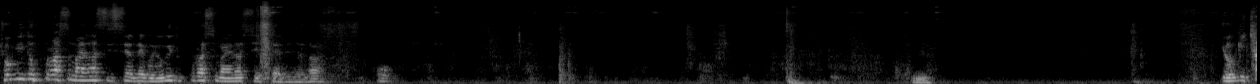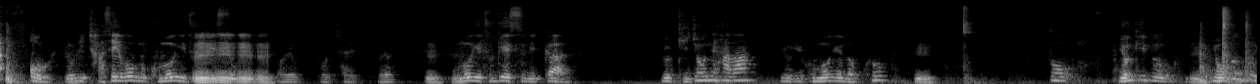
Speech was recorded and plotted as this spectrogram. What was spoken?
저기도 플러스 마이너스 있어야 되고 여기도 플러스 마이너스 있어야 되잖아. 어. 여기 자, 어 여기 자세히 보면 구멍이 두 음, 개 있어. 음, 음, 음. 어, 여기 뭐잘 보여? 음, 음, 구멍이 두 개 있으니까 요 기존에 하나 여기 구멍에 넣고 음, 또 여기도 음. 요건 또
